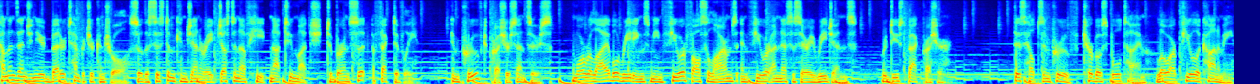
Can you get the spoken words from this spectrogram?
Cummins engineered better temperature control so the system can generate just enough heat, not too much, to burn soot effectively. Improved pressure sensors. More reliable readings mean fewer false alarms and fewer unnecessary regens. Reduced back pressure. This helps improve turbo spool time, lower fuel economy.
